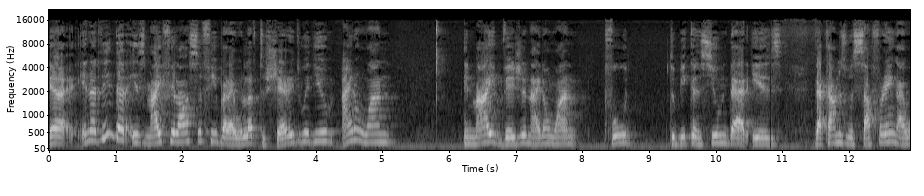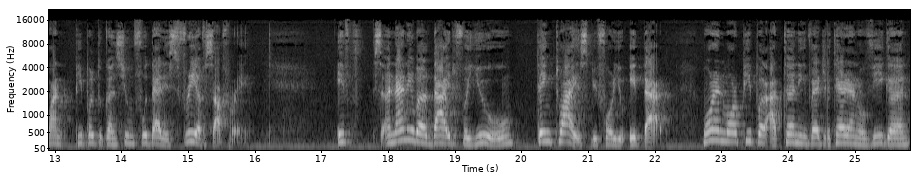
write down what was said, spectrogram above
uh, and I think that is my philosophy, but I would love to share it with you. I don't want, in my vision, I don't want food to be consumed that is that comes with suffering. I want people to consume food that is free of suffering. If an animal died for you, think twice before you eat that. More and more people are turning vegetarian or vegan.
